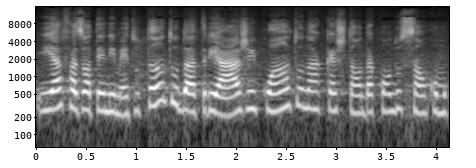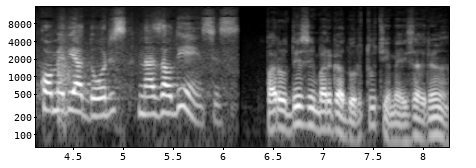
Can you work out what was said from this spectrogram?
e a fazer o atendimento tanto da triagem quanto na questão da condução como comediadores nas audiências. Para o desembargador Tutimé Zairan,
